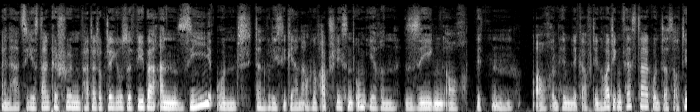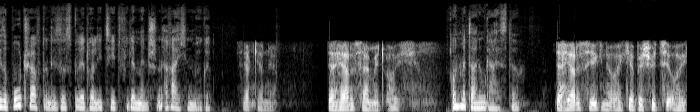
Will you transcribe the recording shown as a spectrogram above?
Ein herzliches Dankeschön, Pater Dr. Josef Weber, an Sie. Und dann würde ich Sie gerne auch noch abschließend um Ihren Segen auch bitten auch im Hinblick auf den heutigen Festtag und dass auch diese Botschaft und diese Spiritualität viele Menschen erreichen möge. Sehr gerne. Der Herr sei mit euch. Und mit deinem Geiste. Der Herr segne euch, er beschütze euch.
